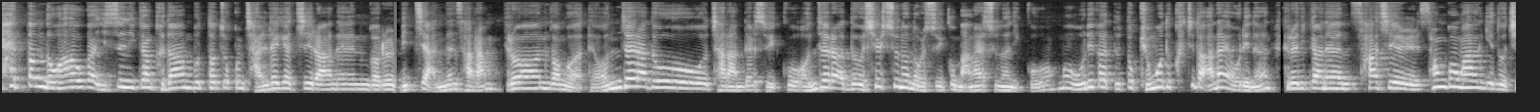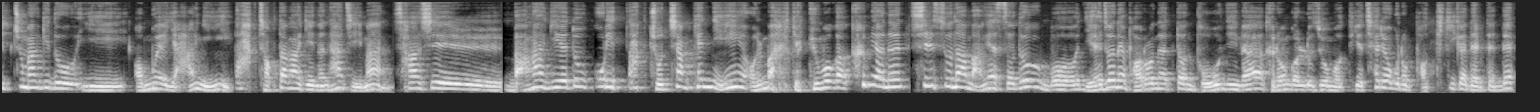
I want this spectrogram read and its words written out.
했던 노하우가 있으니까 그 다음부터 조금 잘 되겠지라는 거를 믿지 않는 사람 그런 건 것 같아요. 언제라도 잘 안 될 수 있고 언제라도 실수는 올 수 있고 망할 수는 있고 뭐 우리가 또, 또 규모도 크지도 않아요. 우리는 그러니까는 사실 성공하기도 집중하기도 이 업무의 양이 딱 적당하기는 하지만 사실 망하기에도 꼴이 딱 좋지 않겠니? 얼마 이렇게 규모가 크면은 실수나 망했어도 뭐 예전에 벌어냈던 돈이나 그런 걸로 좀 어떻게 체력으로 버티기가 될 텐데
